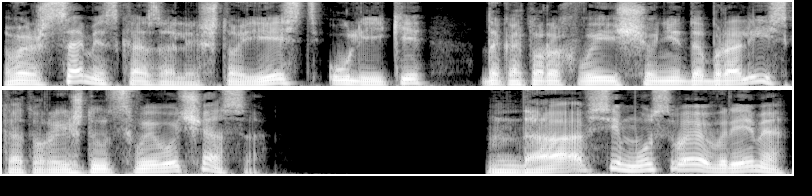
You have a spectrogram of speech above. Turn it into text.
Вы же сами сказали, что есть улики, до которых вы еще не добрались, которые ждут своего часа. Да, всему свое время.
